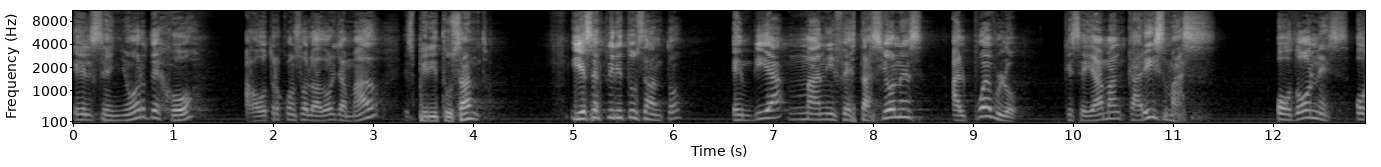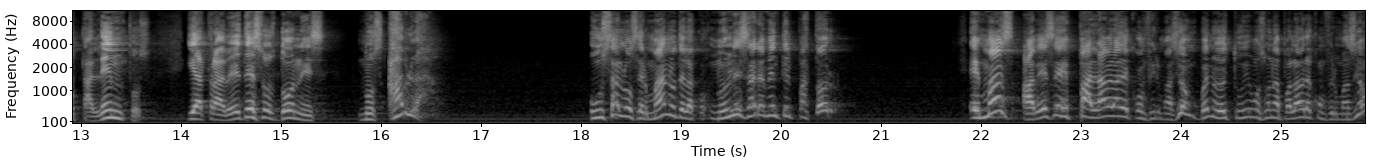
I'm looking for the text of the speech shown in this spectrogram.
el Señor dejó a otro consolador llamado Espíritu Santo. Y ese Espíritu Santo envía manifestaciones al pueblo que se llaman carismas o dones o talentos. Y a través de esos dones nos habla. Usa los hermanos de la... No necesariamente el pastor. Es más, a veces es palabra de confirmación. Bueno, hoy tuvimos una palabra de confirmación.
